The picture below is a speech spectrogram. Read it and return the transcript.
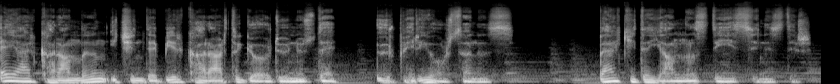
eğer karanlığın içinde bir karartı gördüğünüzde ürperiyorsanız belki de yalnız değilsinizdir.''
